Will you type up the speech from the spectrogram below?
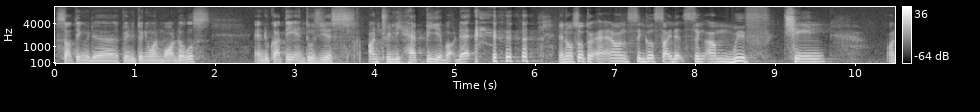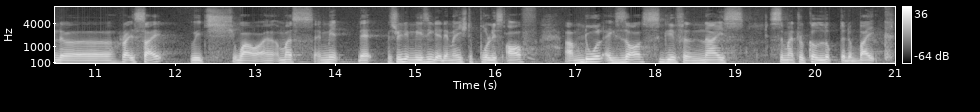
starting with the 2021 models and Ducati enthusiasts aren't really happy about that. and also to add on single-sided swing arm with chain on the right side, which, wow, I must admit that it's really amazing that they managed to pull this off. Um, dual exhaust gives a nice symmetrical look to the bike.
